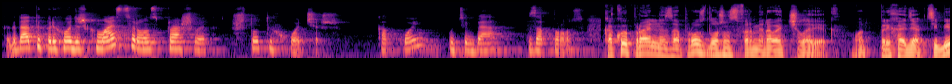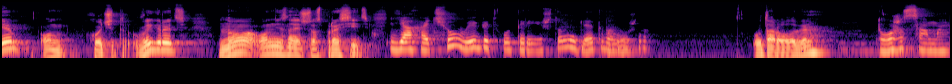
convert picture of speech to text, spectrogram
Когда ты приходишь к мастеру, он спрашивает, что ты хочешь, какой у тебя запрос. Какой правильный запрос должен сформировать человек? Вот приходя к тебе, он хочет выиграть, но он не знает, что спросить. Я хочу выиграть в лотерее. Что мне для этого нужно? У таролога То же самое.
